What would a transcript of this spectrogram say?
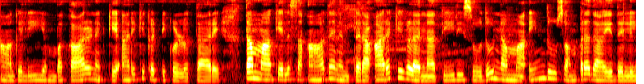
ಆಗಲಿ ಎಂಬ ಕಾರಣಕ್ಕೆ ಅರಕೆ ಕಟ್ಟಿಕೊಳ್ಳುತ್ತಾರೆ. ತಮ್ಮ ಕೆಲಸ ಆದ ನಂತರ ಅರಕೆಗಳನ್ನು ತೀರಿಸುವುದು ನಮ್ಮ ಹಿಂದೂ ಸಂಪ್ರದಾಯದಲ್ಲಿ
